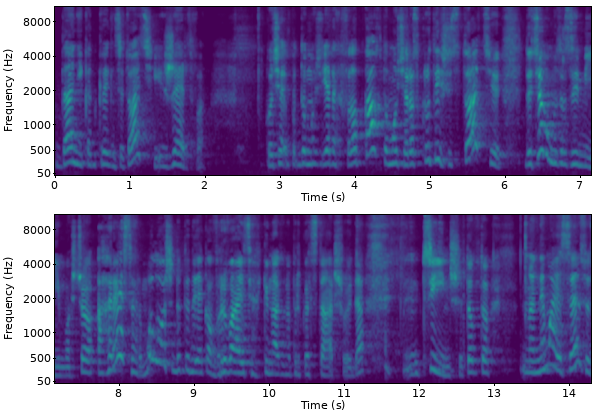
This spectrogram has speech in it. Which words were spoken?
даній конкретній ситуації жертва. Тому що я так в лапках, тому що розкрутивши ситуацію, до цього ми зрозуміємо, що агресор молодша дитина, яка вривається в кімнату, наприклад, старшої, да? чи інше. Тобто е, немає сенсу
